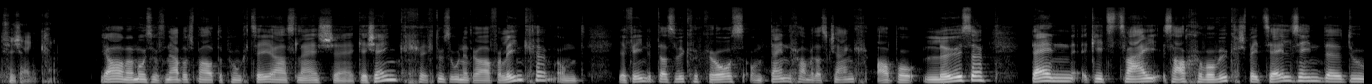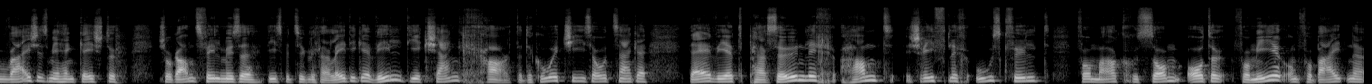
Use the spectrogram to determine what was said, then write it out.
verschenken will? Ja, man muss auf nebelspalter.ch äh, Geschenk, ich tue es unten dran verlinken und ihr findet das wirklich groß und dann kann man das Geschenk-Abo lösen. Dann gibt es zwei Sachen, die wirklich speziell sind. Äh, du weißt es, wir haben gestern schon ganz viel müssen diesbezüglich erledigen, weil die Geschenkkarte, der Gutschein sozusagen, der wird persönlich, handschriftlich ausgefüllt von Markus Somm oder von mir und von beiden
